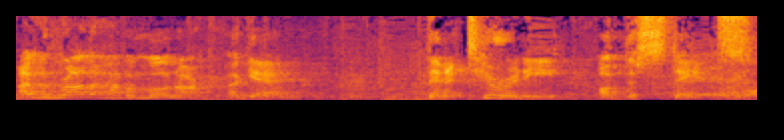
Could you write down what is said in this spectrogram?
I would rather have a monarch again than a tyranny of the states.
